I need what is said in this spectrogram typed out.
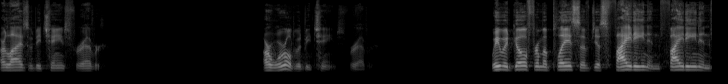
our lives would be changed forever. Our world would be changed forever. We would go from a place of just fighting and fighting and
